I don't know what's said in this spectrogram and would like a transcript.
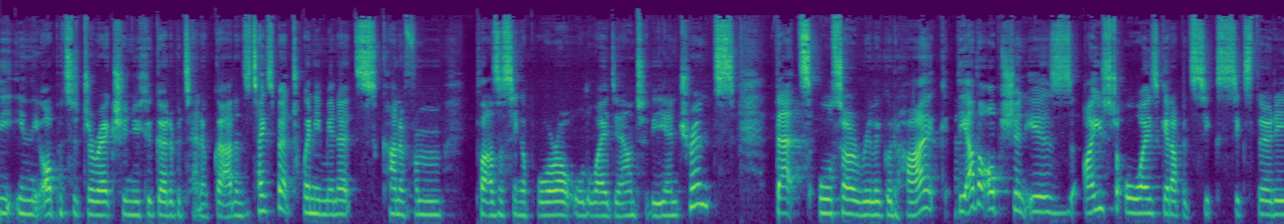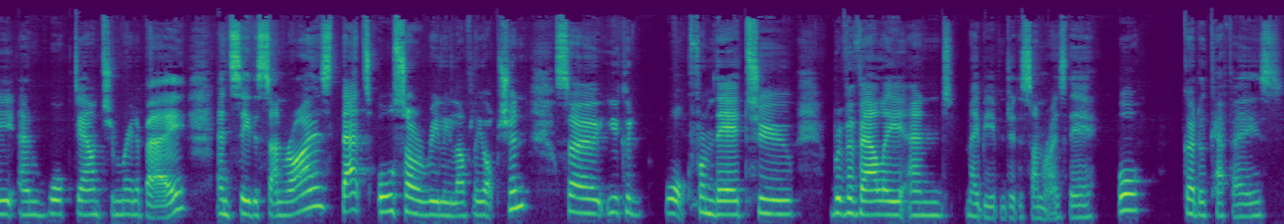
the in the opposite direction, you could go to Botanical Gardens. It takes about 20 minutes, kind of from Plaza Singapura all the way down to the entrance. That's also a really good hike. The other option is I used to always get up at 6, 6.30 and walk down to Marina Bay and see the sunrise. That's also a really lovely option. So you could walk from there to River Valley and maybe even do the sunrise there or go to the cafes.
